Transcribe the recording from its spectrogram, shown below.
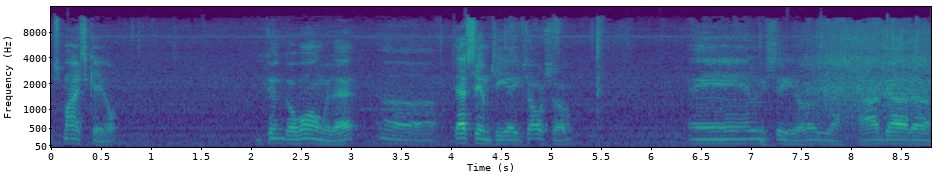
it's my scale. You couldn't go wrong with that. Uh, that's MTH also. And let me see here. Oh yeah, I got uh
